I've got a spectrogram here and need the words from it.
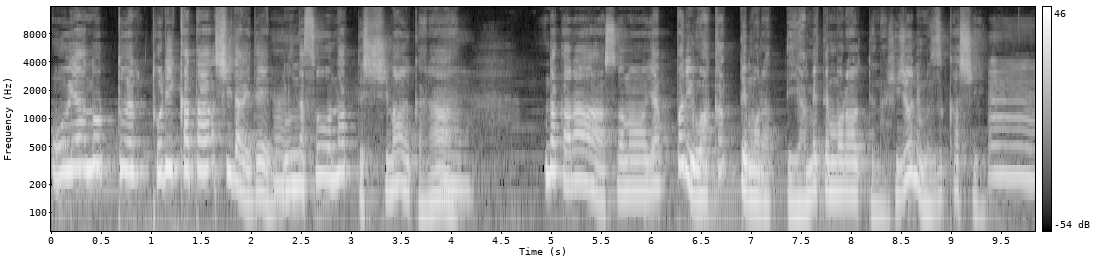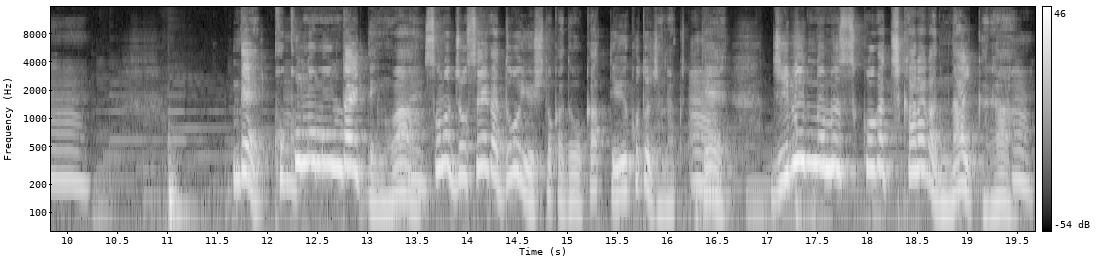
親の取り方次第でみんなそうなってしまうから、うん。だからそのやっぱり分かってもらってやめてもらうっていうのは非常に難しい。でここの問題点は、うん、その女性がどういう人かどうかっていうことじゃなくて、うん、自分の息子が力がないから、うん、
